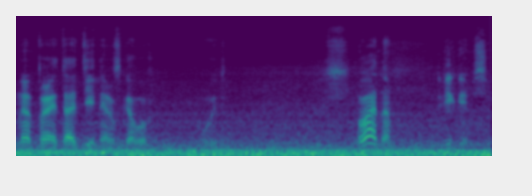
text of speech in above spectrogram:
Но про это отдельный разговор будет. Ладно, двигаемся.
